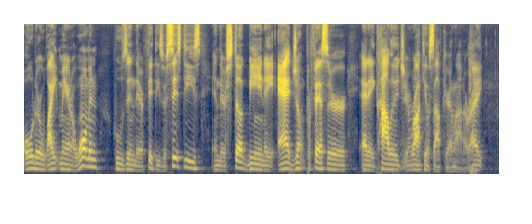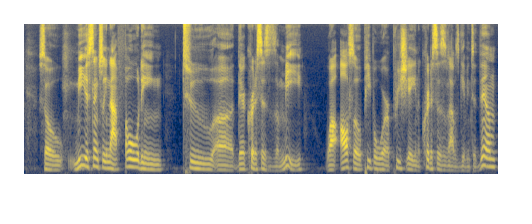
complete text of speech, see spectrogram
older white man or woman who's in their 50s or 60s and they're stuck being a adjunct professor at a college in Rock Hill, South Carolina, right? So me essentially not folding to uh, their criticisms of me, while also people were appreciating the criticisms I was giving to them,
